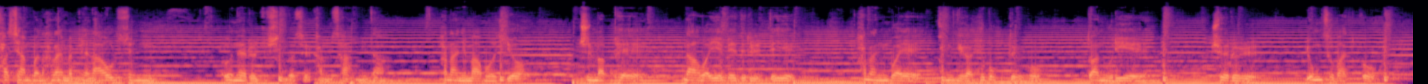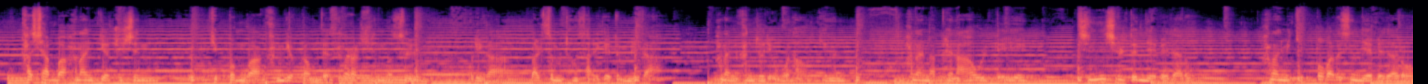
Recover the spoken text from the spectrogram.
다시 한번 하나님 앞에 나올 수 있는 은혜를 주신 것을 감사합니다. 하나님 아버지여, 주님 앞에 나와 예배 드릴 때에 하나님과의 관계가 회복되고 또한 우리의 죄를 용서받고 다시 한번 하나님께 주신 기쁨과 감격 가운데 살아갈 수 있는 것을 우리가 말씀을 통해서 알게 됩니다. 하나님 간절히 원하옵기는 하나님 앞에 나올 때에 진실된 예배자로 하나님이 기뻐 받으신 예배자로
